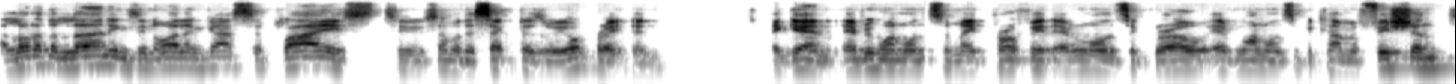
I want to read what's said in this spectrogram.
a lot of the learnings in oil and gas applies to some of the sectors we operate in again, everyone wants to make profit, everyone wants to grow, everyone wants to become efficient.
